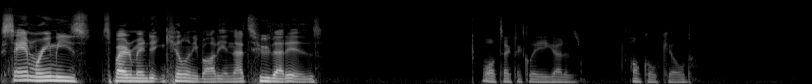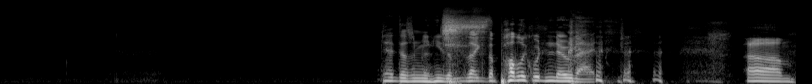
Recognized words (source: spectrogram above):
Sam Raimi's Spider-Man didn't kill anybody, and that's who that is. well, technically, he got his uncle killed. That doesn't mean he's a, like the public wouldn't know that. Um,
